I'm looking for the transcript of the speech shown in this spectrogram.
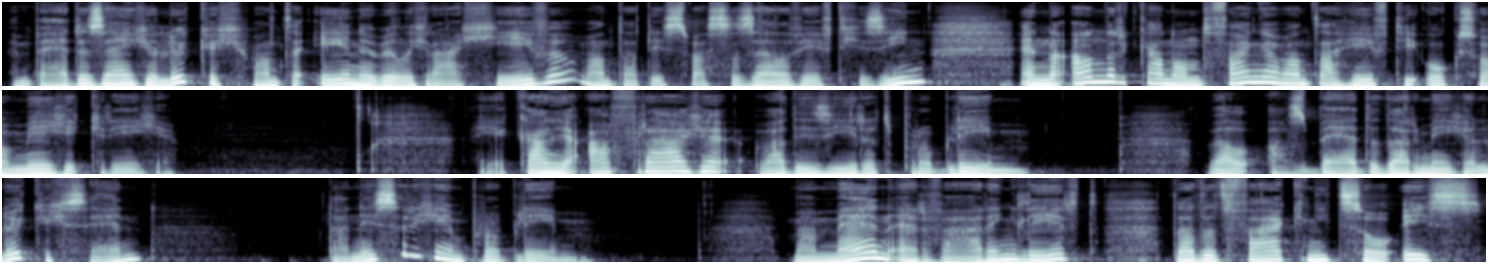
En beide zijn gelukkig, want de ene wil graag geven, want dat is wat ze zelf heeft gezien, en de ander kan ontvangen, want dat heeft hij ook zo meegekregen. Je kan je afvragen, wat is hier het probleem? Wel, als beide daarmee gelukkig zijn, dan is er geen probleem. Maar mijn ervaring leert dat het vaak niet zo is.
